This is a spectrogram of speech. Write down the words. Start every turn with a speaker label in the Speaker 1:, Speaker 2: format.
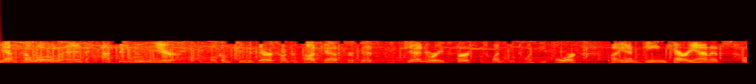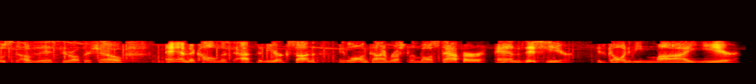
Speaker 1: Yes, hello, and Happy New Year. Welcome to the Derek Hunter podcast for this January 1st, 2024. I am Dean Karayanis, host of the History Author Show and a columnist at the New York Sun, a longtime Rush Limbaugh staffer, and this year is going to be my year.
